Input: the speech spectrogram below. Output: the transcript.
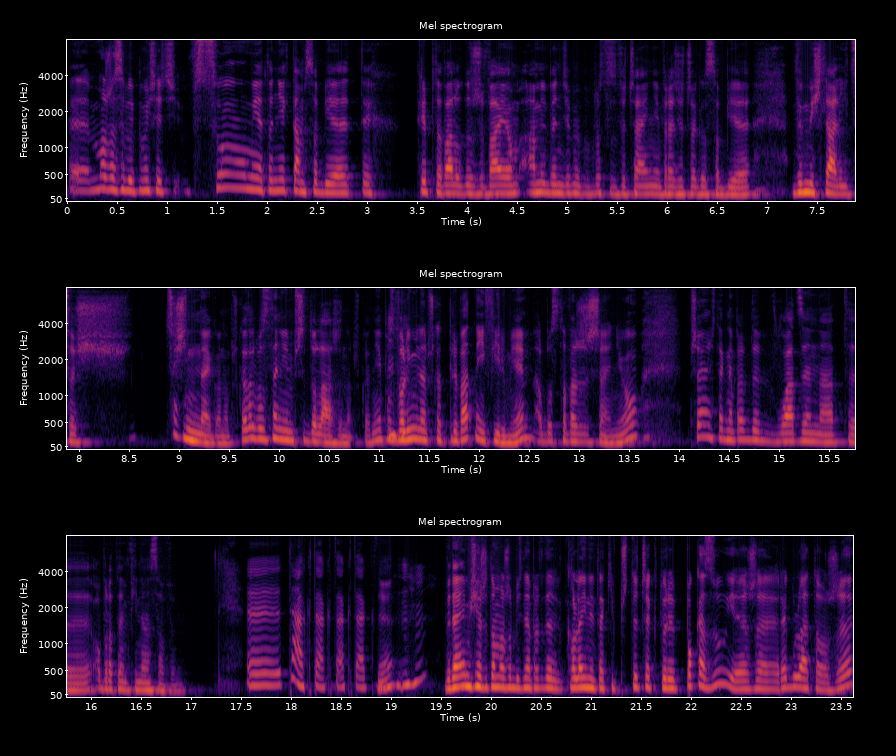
e, może sobie pomyśleć, w sumie to niech tam sobie tych kryptowalut używają, a my będziemy po prostu zwyczajnie w razie czego sobie wymyślali coś, coś innego na przykład, albo zostaniemy przy dolarze na przykład. Nie? Pozwolimy na przykład prywatnej firmie albo stowarzyszeniu przejąć tak naprawdę władzę nad e, obrotem finansowym. E, tak, tak, tak, tak. Mhm. Wydaje mi się, że to może być naprawdę kolejny taki przytyczek, który pokazuje, że regulatorzy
